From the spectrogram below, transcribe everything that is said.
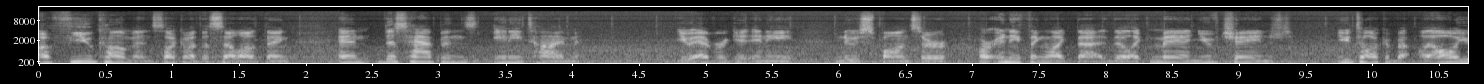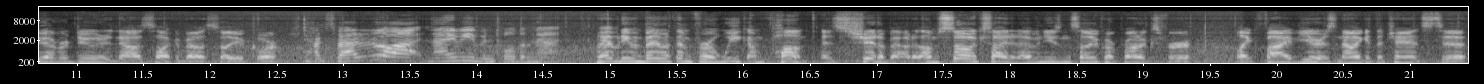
a few comments talking about the sellout thing, and this happens anytime you ever get any new sponsor or anything like that. They're like, "Man, you've changed. You talk about all you ever do now is talk about Cellucor." he talks about it a lot, and I've even told him that. We haven't even been with them for a week. I'm pumped as shit about it. I'm so excited. I've been using Cellucor products for like five years. Now I get the chance to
